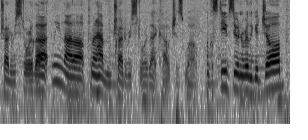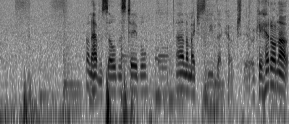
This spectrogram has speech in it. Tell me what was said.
try to restore that. Clean that up. I'm going to have him try to restore that couch as well. Uncle Steve's doing a really good job. I'm going to have him sell this table. And I might just leave that couch there. Okay, head on out,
